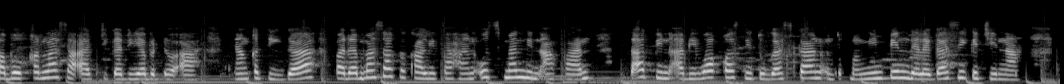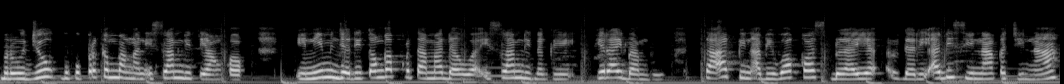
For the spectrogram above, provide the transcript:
kabulkanlah saat jika dia berdoa." Yang ketiga, pada masa kekhalifahan Utsman bin Affan, saat bin Abi Waqqas ditugaskan untuk memimpin delegasi ke Cina, merujuk buku perkembangan Islam di Tiongkok. Ini menjadi tonggak pertama dakwah Islam di negeri tirai bambu. Saat bin Abi Waqqas belayar dari Abisina ke Cina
